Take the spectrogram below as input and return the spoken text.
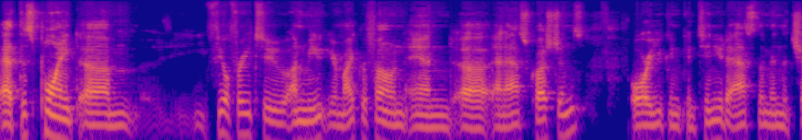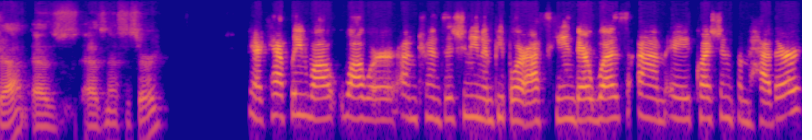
At this point, um, feel free to unmute your microphone and uh, and ask questions, or you can continue to ask them in the chat as as necessary. Yeah, Kathleen, while while we're um, transitioning and people are asking, there was um, a question from Heather.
